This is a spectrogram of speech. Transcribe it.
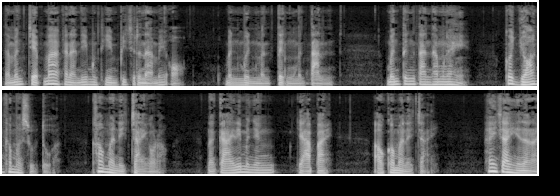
แต่มันเจ็บมากขนาดนี้บางทีพิจารณาไม่ออก มันมึนมันตึงมันตัน มันตึงตันทำไง ก็ย้อนเข้ามาสู่ตัว เข้ามาในใจของเราแต่กายนี่มันยังหยาบไป เอาเข้ามาในใจ ให้ใจเห็นอะไร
